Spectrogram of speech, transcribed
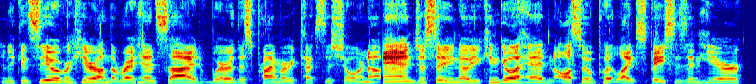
And you can see over here on the right hand side where this primary text is showing up. And just so you know, you can go ahead and also put like spaces in here.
